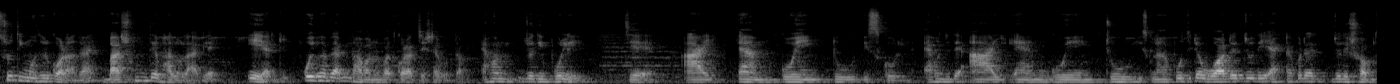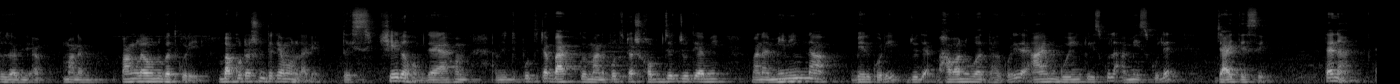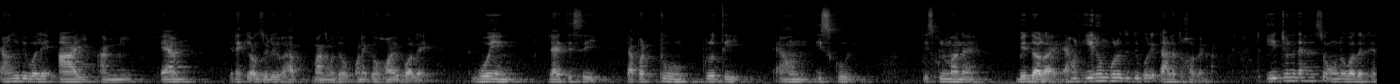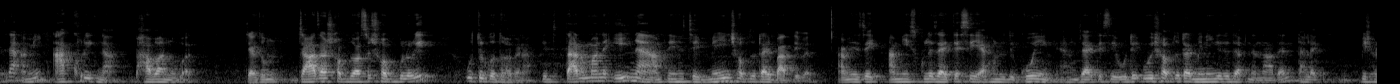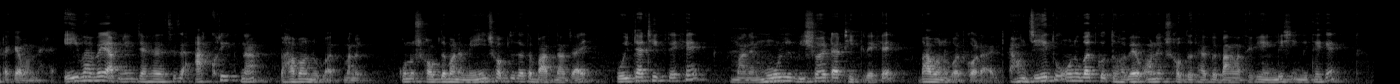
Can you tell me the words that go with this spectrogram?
শ্রুতিমধুর করা যায় বা শুনতে ভালো লাগে, এই আর কি। ওইভাবে আমি ভাবানুবাদ করার চেষ্টা করতাম। এখন যদি বলি যে I am going to school এখন যদি I am going to school প্রতিটা ওয়ার্ডের যদি একটা করে যদি শব্দ আমি মানে বাংলা অনুবাদ করি, বাক্যটা শুনতে কেমন লাগে? তো সেই রকম যে এখন আমি যদি প্রতিটা বাক্য মানে প্রতিটা শব্দের যদি আমি মানে মিনিং না বের করি, যদি ভাবানুবাদ ভাগ করি I am going to school আমি স্কুলে যাইতেছি। তাই না? এখন যদি বলি আই আমি অ্যাম এটা কি অক্সিলারি ভাব? মাঝে মধ্যে অনেকে হয় বলে গোয়িং যাইতেছি। তারপর টু প্রতি, এখন স্কুল স্কুল মানে বিদ্যালয়। এখন এরকম করে যদি করি, তাহলে তো হবে না। তো এর জন্য দেখা যাচ্ছে অনুবাদের ক্ষেত্রে আমি আক্ষরিক না, ভাবানুবাদ। একদম যা যা শব্দ আছে, সবগুলোরই উত্তর করতে হবে না। কিন্তু তার মানে এই না, আপনি হচ্ছে মেইন শব্দটাই বাদ দিবেন। আমি যে, আমি স্কুলে যাইতেছি, এখন যদি গোয়িং এখন যাইতেছি, ওইটা, ওই শব্দটার মিনিংয়ে যদি আপনি না দেন, তাহলে বিষয়টা কেমন দেখে? এইভাবে আপনি দেখা যাচ্ছে যে আক্ষরিক না, ভাবানুবাদ। মানে কোনো শব্দ মানে মেইন শব্দ যাতে বাদ না যায়, ওইটা ঠিক রেখে মানে মূল বিষয়টা ঠিক রেখে ভাব অনুবাদ করা আর। এখন যেহেতু অনুবাদ করতে হবে, অনেক শব্দ থাকবে বাংলা থেকে ইংলিশ ইংলিশ থেকে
